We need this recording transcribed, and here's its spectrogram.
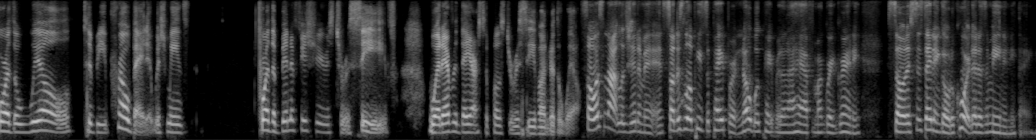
for the will to be probated which means for the beneficiaries to receive whatever they are supposed to receive under the will So it's not legitimate. And so this little piece of paper, notebook paper that I have for my great granny. So that since they didn't go to court, that doesn't mean anything.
